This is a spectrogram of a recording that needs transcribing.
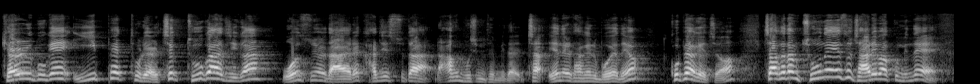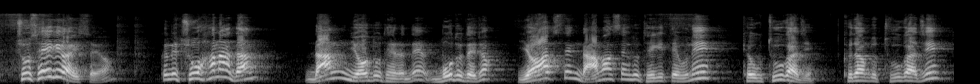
결국에 2 팩토리얼 즉 두 가지가 원순열 나열의 가지수다 라고 보시면 됩니다 자 얘네를 당연히 뭐 해야 돼요? 곱해야겠죠 자그 다음 조 내에서 자리 바꿈인데 조 세개가 있어요 근데 조 하나당 남 여도 되는데 뭐도 되죠? 여학생 남학생도 되기 때문에 결국 두 가지 그 다음도 두 가지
